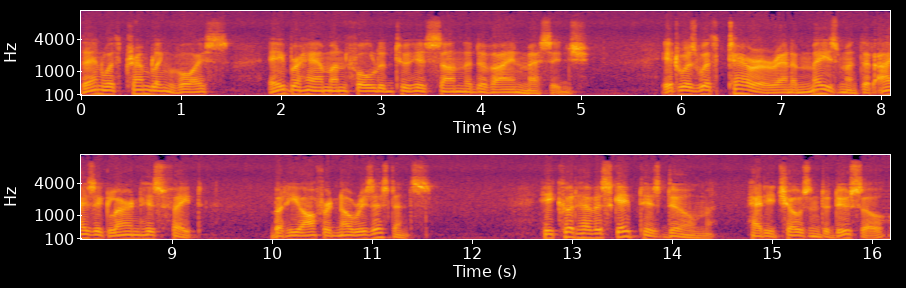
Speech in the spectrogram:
Then with trembling voice Abraham unfolded to his son the divine message. It was with terror and amazement that Isaac learned his fate, but he offered no resistance. He could have escaped his doom had he chosen to do so.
